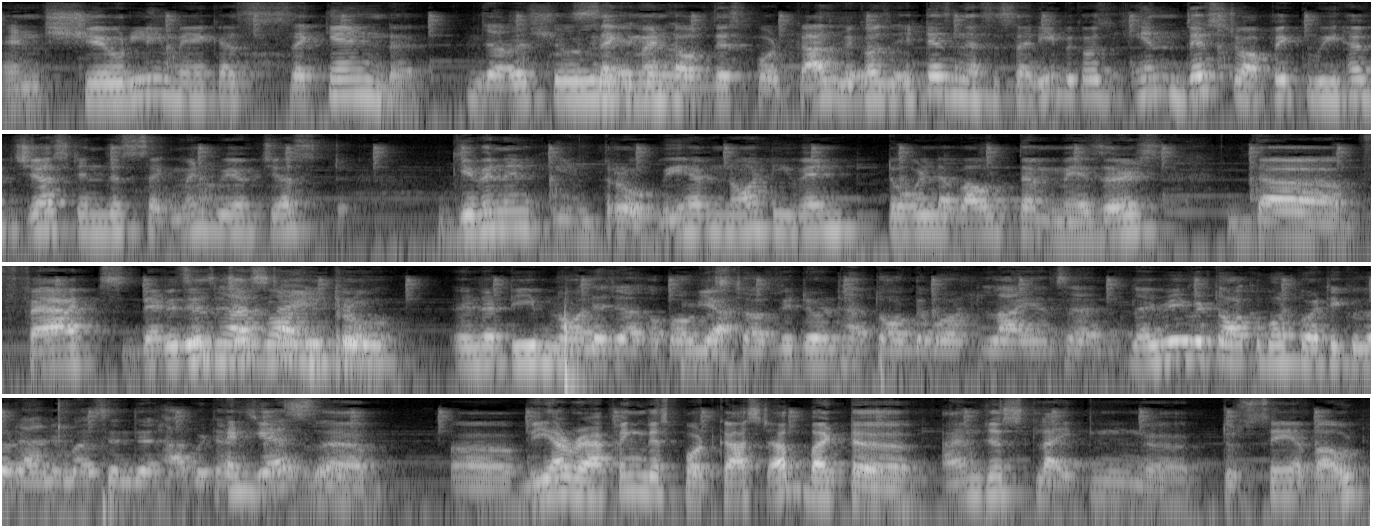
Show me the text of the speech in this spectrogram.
and surely make a second yeah will surely make segment of this podcast because it is necessary because in this topic we have just in this segment we have just given an intro we have not even told about the measures the facts that we is just an intro in the deep knowledge about Yeah. stuff. We don't have talked about lions and like we will talk about particular animals in their habitats. and yes well. uh, uh, we are wrapping this podcast up but uh, i'm just liking uh, to say about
